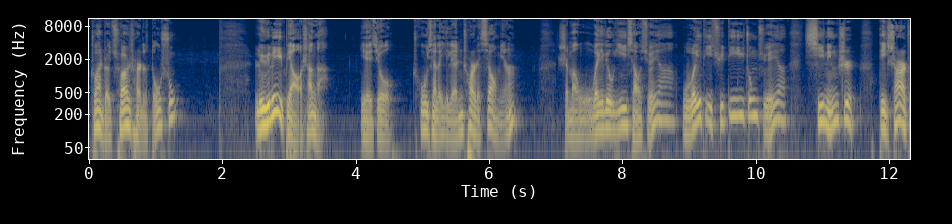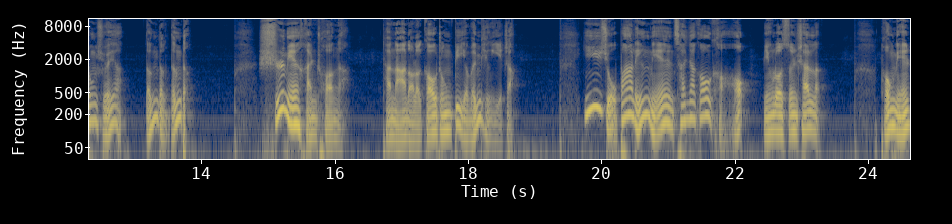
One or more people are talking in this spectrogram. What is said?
转着圈圈的读书。履历表上啊，也就出现了一连串的校名，什么五威六一小学呀，五威地区第一中学呀，西宁市第十二中学呀，等等等等。十年寒窗啊，他拿到了高中毕业文凭一张。一九八零年参加高考，名落孙山了。同年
